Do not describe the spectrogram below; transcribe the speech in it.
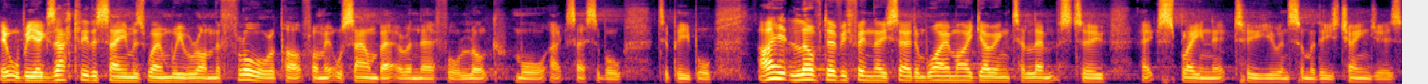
it will be exactly the same as when we were on the floor, apart from it will sound better and therefore look more accessible to people. I loved everything they said, and why am I going to lengths to explain it to you and some of these changes?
